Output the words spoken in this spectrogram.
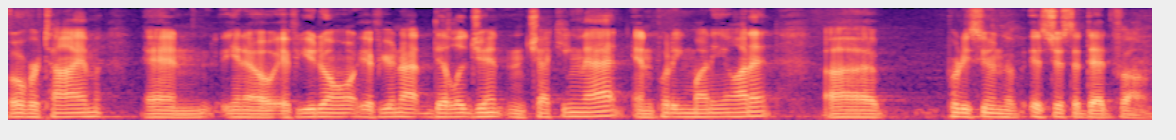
Over time, and you know if you don't, if you're not diligent in checking that and putting money on it, uh, pretty soon it's just a dead phone.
